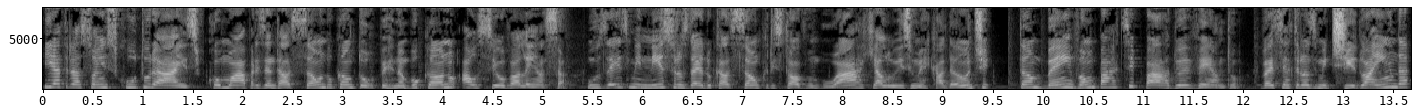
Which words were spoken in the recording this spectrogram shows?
e atrações culturais, como a apresentação do cantor pernambucano Alceu Valença. Os ex-ministros da Educação Cristóvão Buarque e Aloysio Mercadante também vão participar do evento. Vai ser transmitido ainda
